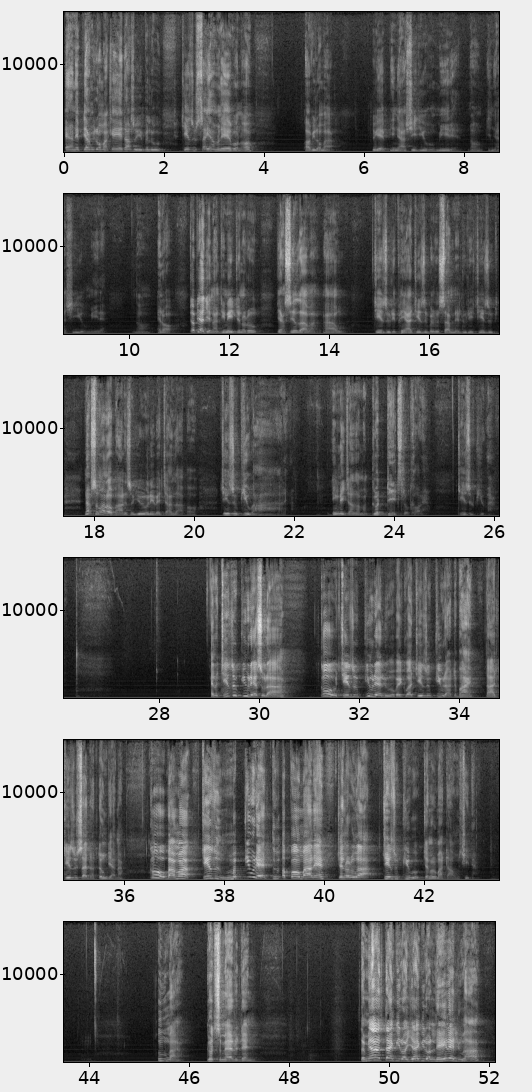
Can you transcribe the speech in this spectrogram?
အဲ့ဒါနဲ့ပြန်ပြီးတော့မှကဲဒါဆိုရင်ဘယ်လိုယေရှုဆက်ရမလဲပေါ့နော်ပါပြီးတော့မှသူရဲ့ပညာရှိကြီးကိုမေးတယ်နော်ပညာရှိကြီးကိုမေးတယ်နော်အဲ့တော့ပြောပြချင်တာဒီနေ့ကျွန်တော်တို့ပြန်စဉ်းစားပါငါဂျေဇုတွေဖခင်ဂျေဇုဘယ်လိုစမ်းလဲလူတွေဂျေဇု နောက်ဆုံးတော့ပါလေဆိုရိုးရိုးလေးပဲကျမ်းစာပေါ့ဂျေဇုပြုပါတဲ့အင်္ဂလိပ်ကျမ်းစာမှာ good deeds လို့ခေါ်တယ်ဂျေဇုပြုပါအဲ့တော့ဂျေဇုပြုတယ်ဆိုတာကိုယ်ဂျေဇုပြုတဲ့လူကိုပဲကိုကဂျေဇုပြုတာတစ်ပိုင်းဒါဂျေဇုဆက်တာတုံးပြန်တာကိုယ်ဘာမှဂျေဇုမပြုတဲ့သူအပေါ်မှာလဲကျွန်တော်တို့ကဂျေဇုပြုဖို့ကျွန်တော်တို့မှာတောင်းရှိတယ်ဥပမာ good samaritan တမန်တိုက်ပြီးတော့ရိုက်ပြီးတော့လဲတဲ့လူဟာ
